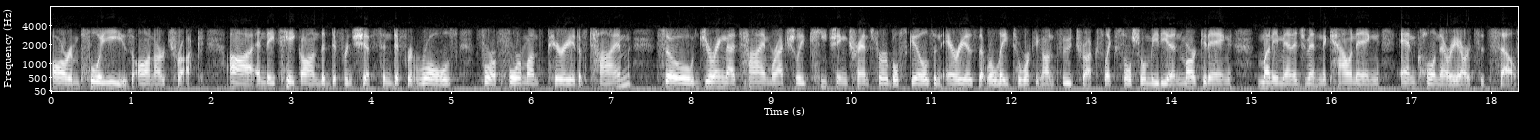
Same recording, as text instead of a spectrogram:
our employees on our truck. Uh, and they take on the different shifts and different roles for a four month period of time. So during that time, we're actually teaching transferable skills in areas that relate to working on food trucks, like social media and marketing, money management and accounting, and culinary arts itself.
